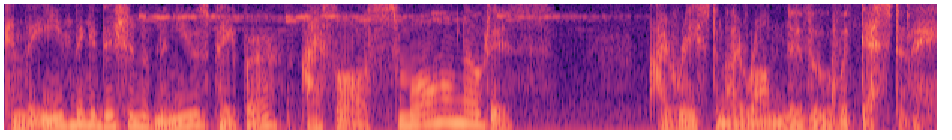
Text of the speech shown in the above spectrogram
in the evening edition of the newspaper, I saw a small notice. I raced my rendezvous with destiny.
